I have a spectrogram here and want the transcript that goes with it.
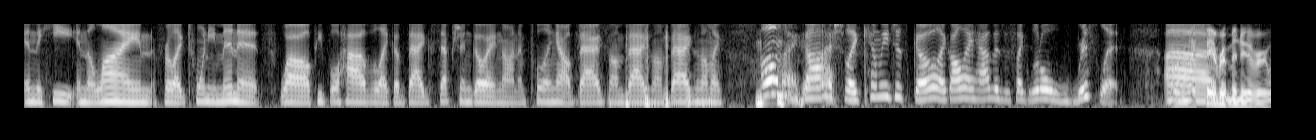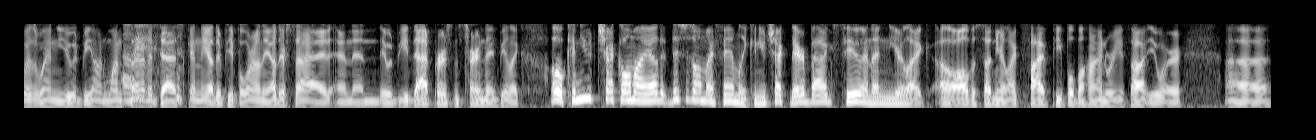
in the heat in the line for like 20 minutes while people have like a bagception going on and pulling out bags on bags on bags and I'm like, "Oh my gosh, like can we just go? Like all I have is this like little wristlet." Or my Uh, favorite maneuver was when you would be on one side Oh. of the desk and the other people were on the other side, and then it would be that person's turn. They'd be like, "Oh, can you check all my other? This is all my family. Can you check their bags too?" And then you're like, "Oh, all of a sudden you're like five people behind where you thought you were." Uh,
